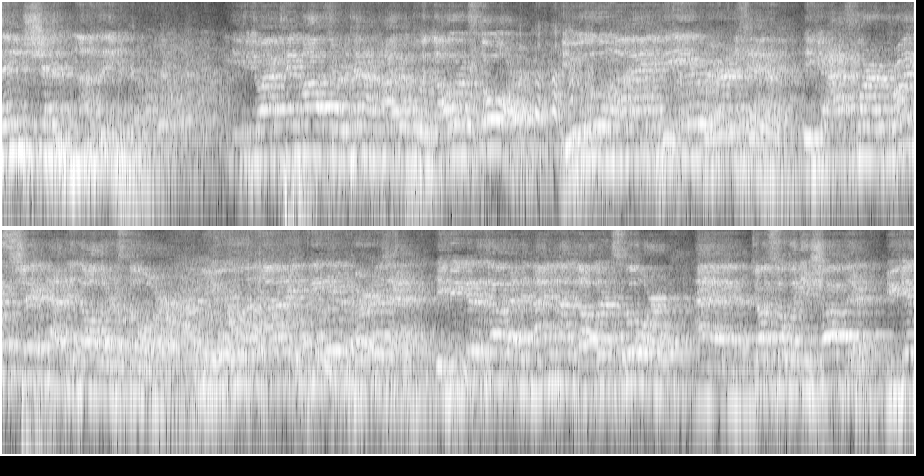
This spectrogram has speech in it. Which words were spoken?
Same shit, nothing. If you drive 10 miles to return an item to a dollar store, you might be Persian. If you ask for a price check at the dollar store, you might be Persian. If you get a job at the $99 store, and just so when you shop there, you get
